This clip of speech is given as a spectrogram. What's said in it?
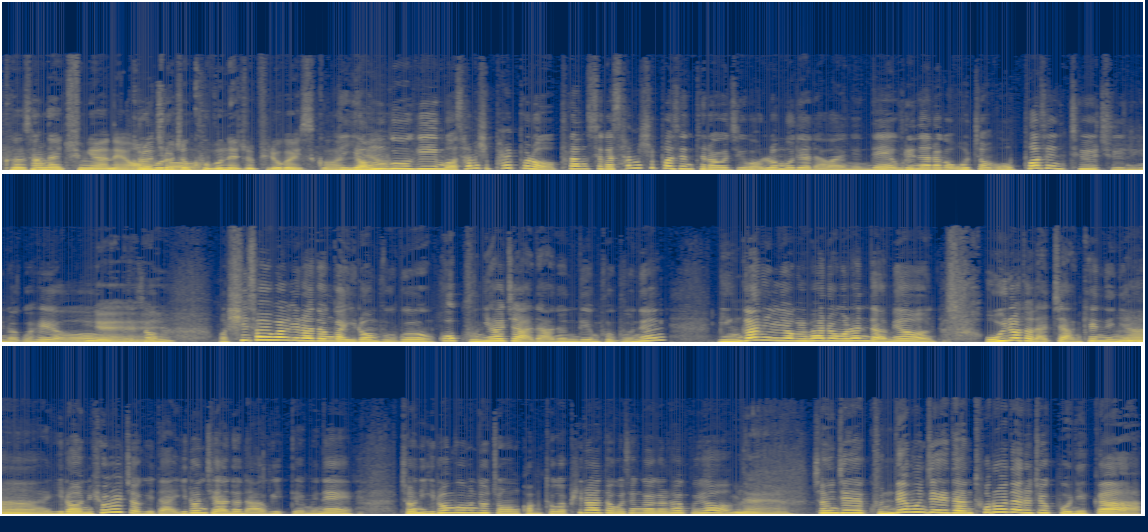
그건 상당히 중요하네요. 그렇죠. 업무를 좀 구분해 줄 필요가 있을 것 같아요. 영국이 뭐 38%, 프랑스가 30%라고 지금 언론 보도에 나와 있는데 우리나라가 5.5% 수준이라고 해요. 네. 그래서 뭐 시설 관리라든가 이런 부분 꼭 군이 하지 않은 부분은 민간 인력을 활용을 한다면 오히려 더 낫지 않겠느냐. 음. 이런 효율적이다. 이런 제안도 나오기 때문에 저는 이런 부분도 좀 검토가 필요하다고 생각을 하고요. 네. 저 이제 군대 문제에 대한 토론회를 쭉 보니까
